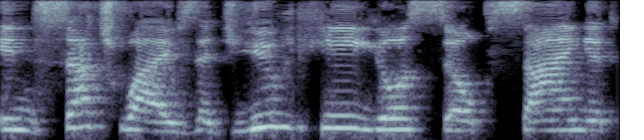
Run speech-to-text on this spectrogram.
in such waves that you hear yourself saying it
